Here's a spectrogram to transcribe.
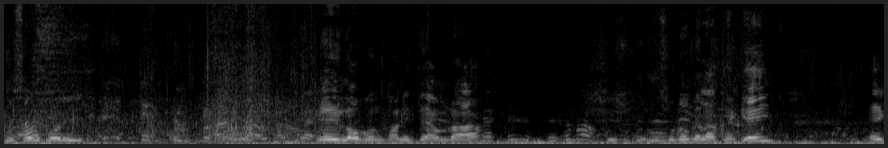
গোসল করি। এই লবণ পানিতে আমরা ছোটোবেলা থেকেই এই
